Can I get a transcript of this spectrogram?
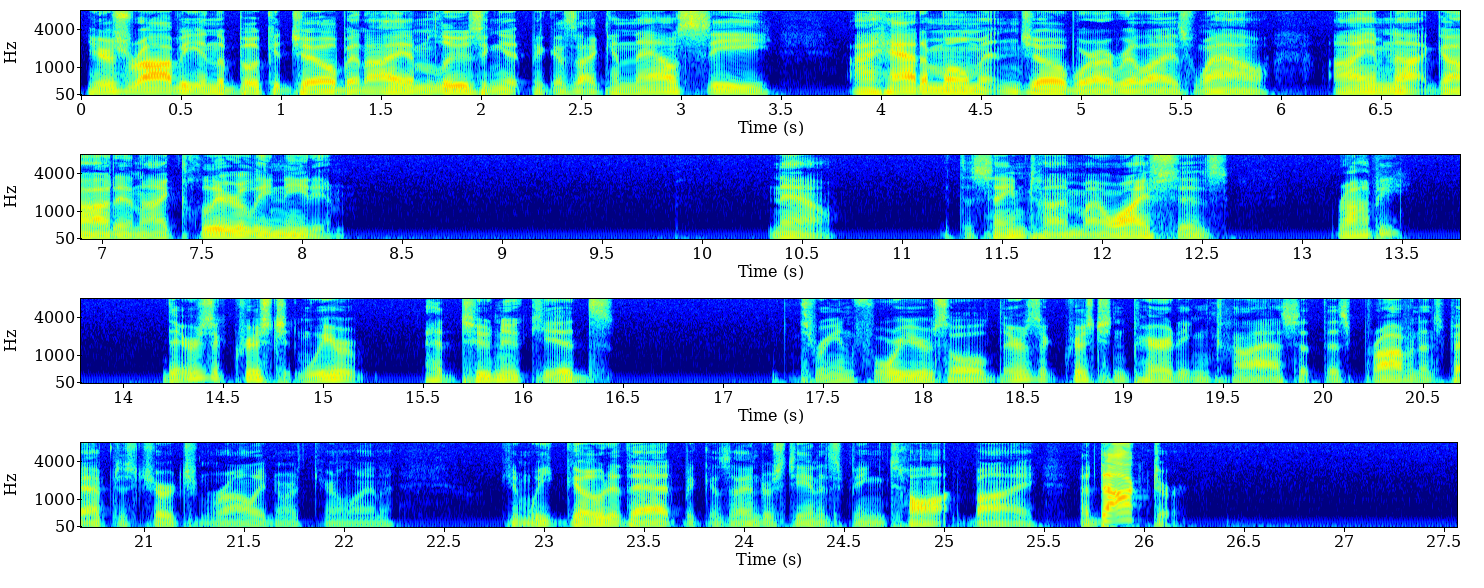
here's Robbie in the book of Job, and I am losing it because I can now see I had a moment in Job where I realized, wow, I am not God and I clearly need him. Now, at the same time, my wife says, Robbie, there's a Christian. We were, had two new kids, three and four years old. There's a Christian parenting class at this Providence Baptist Church in Raleigh, North Carolina. Can we go to that? Because I understand it's being taught by a doctor.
